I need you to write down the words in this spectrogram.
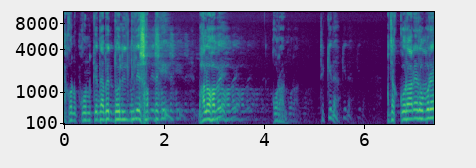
এখন কোন কেতাবের দলিল দিলে সব থেকে ভালো হবে? কোরআন। ঠিক কি না আচ্ছা কোরআনের উপরে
